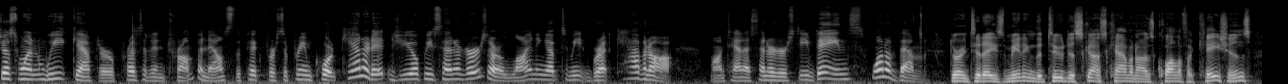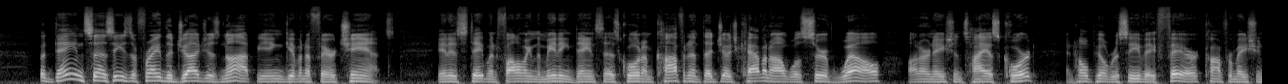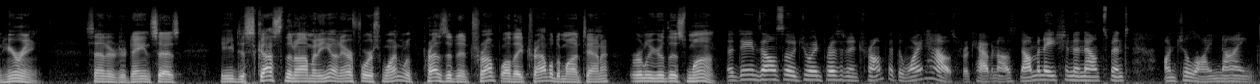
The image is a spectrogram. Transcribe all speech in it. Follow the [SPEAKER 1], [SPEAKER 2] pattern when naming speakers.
[SPEAKER 1] Just one week after President Trump announced the pick for Supreme Court candidate, GOP senators are lining up to meet Brett Kavanaugh. Montana Senator Steve Daines, one of them.
[SPEAKER 2] During today's meeting, the two discussed Kavanaugh's qualifications, but Daines says he's afraid the judge is not being given a fair chance. In his statement following the meeting, Daines says, quote, I'm confident that Judge Kavanaugh will serve well on our nation's highest court and hope he'll receive a fair confirmation hearing. Senator Daines says he discussed the nominee on Air Force One with President Trump while they traveled to Montana earlier this month.
[SPEAKER 1] Now, Daines also joined President Trump at the White House for Kavanaugh's nomination announcement on July 9th.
